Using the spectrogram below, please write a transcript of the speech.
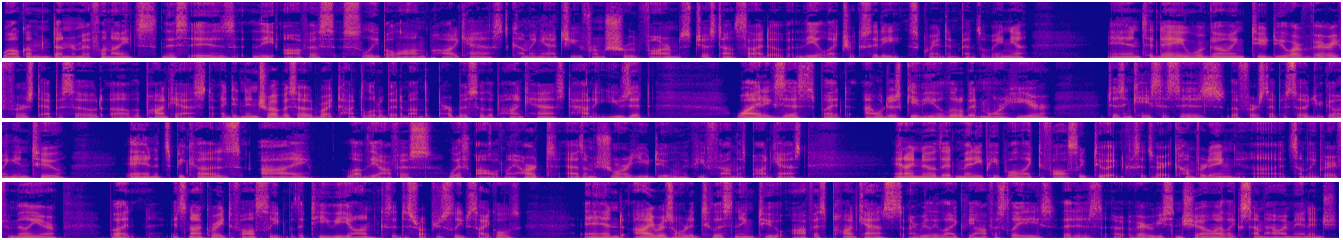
Welcome, Dunder Mifflinites. This is the Office Sleep Along podcast coming at you from Schrute Farms, just outside of the Electric City, Scranton, Pennsylvania. And today we're going to do our very first episode of the podcast. I did an intro episode where I talked a little bit about the purpose of the podcast, how to use it, why it exists, but I will just give you a little bit more here, just in case this is the first episode you're going into and it's because I love The Office with all of my heart, as I'm sure you do if you've found this podcast. And I know that many people like to fall asleep to it because it's very comforting, uh, it's something very familiar, but it's not great to fall asleep with the TV on because it disrupts your sleep cycles. And I resorted to listening to Office podcasts. I really like The Office Ladies. That is a very recent show. I like Somehow I Manage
